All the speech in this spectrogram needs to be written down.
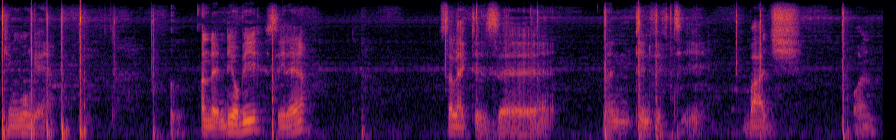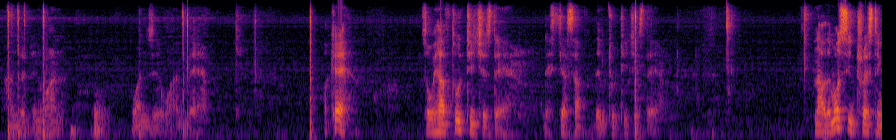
Kingunge. And then DOB see there. Select is uh, 1950 badge 101 101 there. Okay. So we have two teachers there. Let's just have them two teachers there. Now the most interesting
